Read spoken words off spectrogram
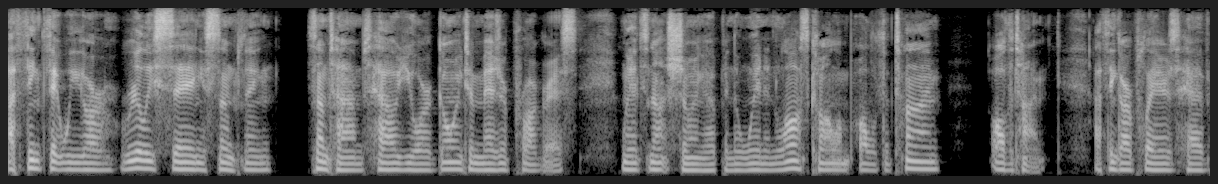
I think that we are really saying something sometimes how you are going to measure progress when it's not showing up in the win and loss column all of the time, all the time. I think our players have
